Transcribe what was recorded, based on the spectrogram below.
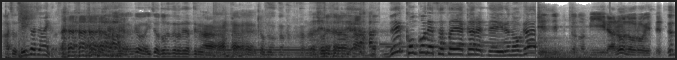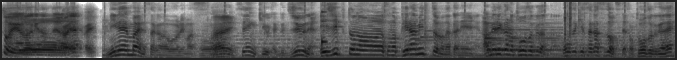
あ、ちょっと正解じゃないからさ。今日は一応ドテズラでやってるんで。で、ここで囁かれているのが、エジプトのミイラの呪い説というわけなんだよはいね。はい2年前に遡ります。はい1910年。エジプトのそのピラミッドの中に、アメリカの盗賊団が宝石探すぞっつって、その盗賊がね、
